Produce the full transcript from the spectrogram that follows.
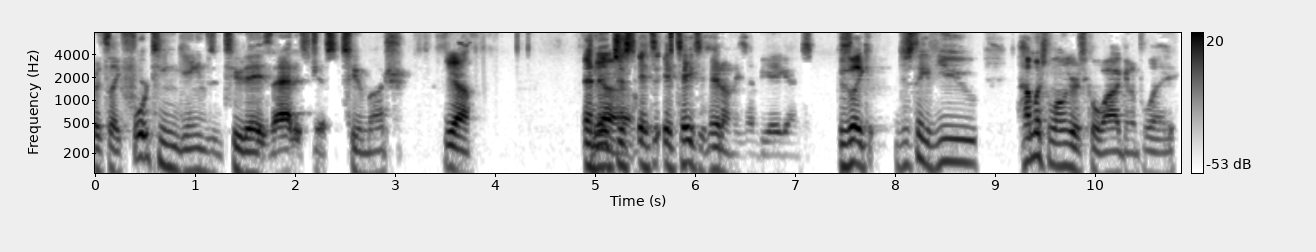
but it's like 14 games in two days. That is just too much. yeah, And Yeah. it just it it takes a hit on these NBA guys because like just think if you how much longer is Kawhi gonna play?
